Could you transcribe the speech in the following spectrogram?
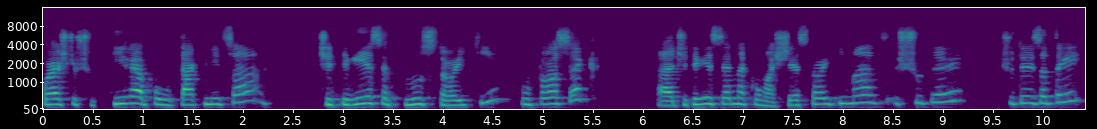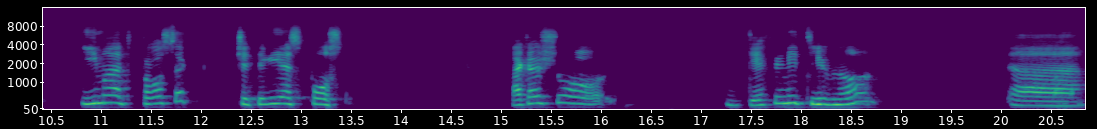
која што шутира по утакмица 40 плюс тројки у просек, 41,6 тројки имаат шутери, шутери за три, имаат просек 40%. Така што дефинитивно а,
